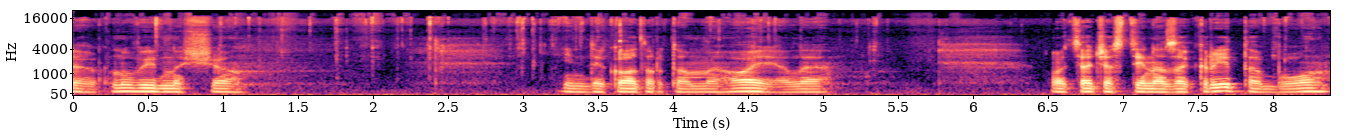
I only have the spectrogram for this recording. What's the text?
Так, ну видно, що індикатор там мигає, але оця частина закрита, бо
